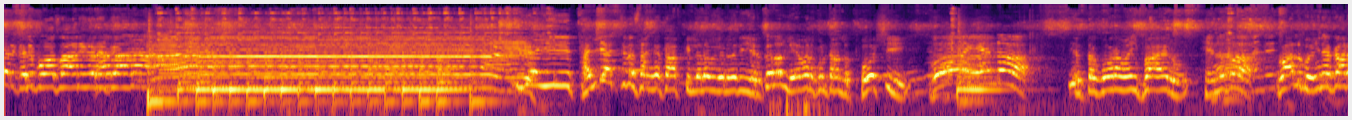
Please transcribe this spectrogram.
ఎరకలి పోసాని గనక వచ్చిన సంగతి ఆ పిల్లలు తెలియదు. ఎరకలో లేవనుకుంటాను పోసి ఓ ఏందో? ఎంత ఘోరం అయిపోయారు ఎందుకో? వాళ్ళు పోయిన కాడ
